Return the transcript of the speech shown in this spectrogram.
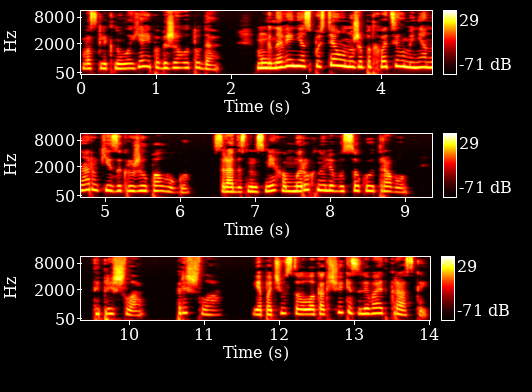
воскликнула я и побежала туда. Мгновение спустя он уже подхватил меня на руки и закружил по лугу. С радостным смехом мы рухнули в высокую траву. «Ты пришла! Пришла!» Я почувствовала, как щеки заливает краской.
